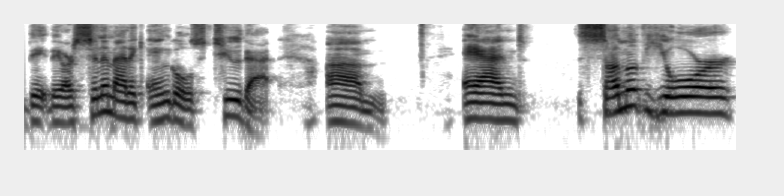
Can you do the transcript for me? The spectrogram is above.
they, they are cinematic angles to that. Um and some of your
